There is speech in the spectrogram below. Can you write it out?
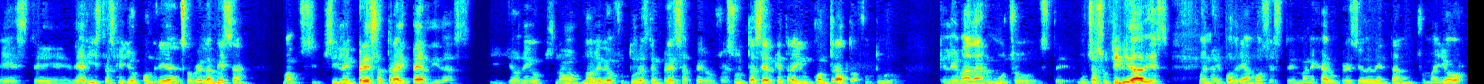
este, de aristas que yo pondría sobre la mesa. Vamos, si, si, la empresa trae pérdidas y yo digo, pues no, no le veo futuro a esta empresa, pero resulta ser que trae un contrato a futuro que le va a dar mucho, este, muchas utilidades, bueno, ahí podríamos este, manejar un precio de venta mucho mayor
